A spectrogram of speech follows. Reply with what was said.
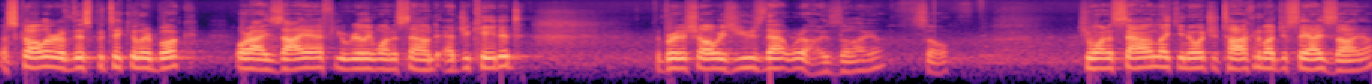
a scholar of this particular book? Or Isaiah, if you really want to sound educated? The British always use that word, Isaiah. So if you want to sound like you know what you're talking about, just say Isaiah.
